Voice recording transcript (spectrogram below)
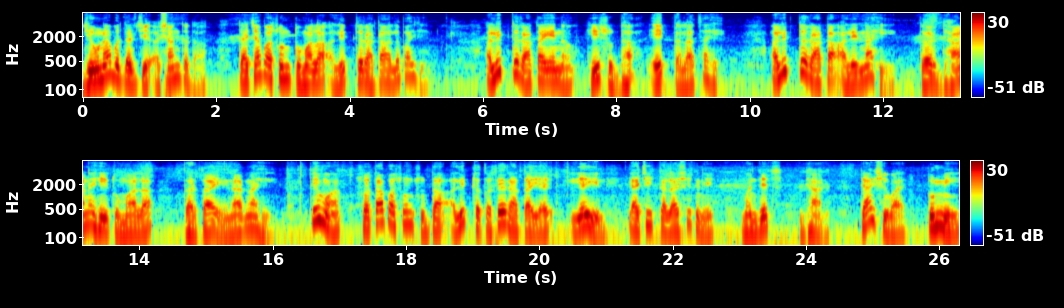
जीवनाबद्दलची अशांतता त्याच्यापासून तुम्हाला अलिप्त राहता आलं पाहिजे. अलिप्त राहता येणं ही सुद्धा एक कलाच आहे. अलिप्त राहता आले नाही तर ध्यानही तुम्हाला करता येणार नाही. तेव्हा स्वतःपासून सुद्धा अलिप्त कसे राहता ये येईल याची कला शिकणे म्हणजेच ध्यान. त्याशिवाय तुम्ही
